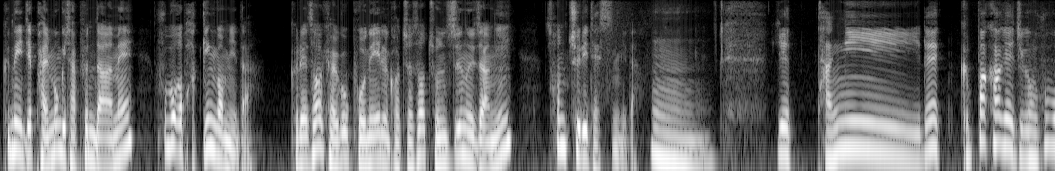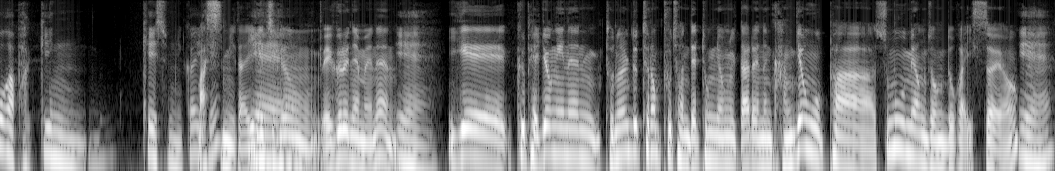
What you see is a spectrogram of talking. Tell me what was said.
근데 이제 발목이 잡힌 다음에 후보가 바뀐 겁니다. 그래서 결국 본회의를 거쳐서 존슨 의장이 선출이 됐습니다. 음, 이게 당일에 급박하게 지금 후보가 바뀐 케이스입니까? 이게? 맞습니다. 이게 예. 지금 왜 그러냐면은 예. 이게 그 배경에는 도널드 트럼프 전 대통령을 따르는 강경 우파 20명 정도가 있어요. 예.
